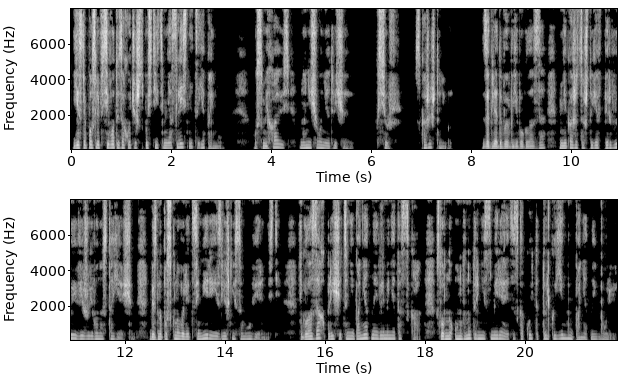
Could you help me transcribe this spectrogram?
Если после всего ты захочешь спустить меня с лестницы, я пойму. Усмехаюсь, но ничего не отвечаю. Ксюш, скажи что-нибудь. Заглядывая в его глаза, мне кажется, что я впервые вижу его настоящим, без напускного лицемерия и излишней самоуверенности. В глазах плещется непонятная для меня тоска, словно он внутренне смиряется с какой-то только ему понятной болью.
